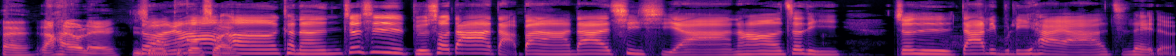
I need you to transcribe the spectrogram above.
哎，然后还有嘞，你说不够帅，嗯，可能就是比如说大家的打扮啊，大家的气息啊，然后这里。就是大家厉不厉害啊之类的。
